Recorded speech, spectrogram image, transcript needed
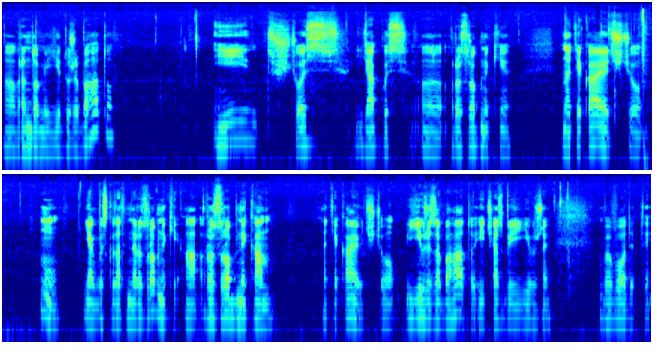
В рандомі її дуже багато. І щось якось е, розробники натякають, що, ну, як би сказати, не розробники, а розробникам натякають, що її вже забагато і час би її вже виводити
